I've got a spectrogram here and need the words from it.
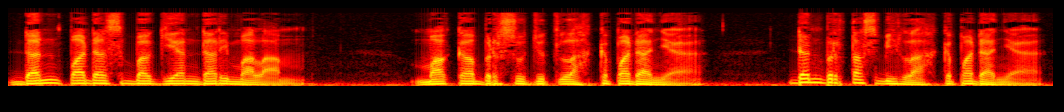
Dan pada sebagian dari malam, maka bersujudlah kepadanya dan bertasbihlah kepadanya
